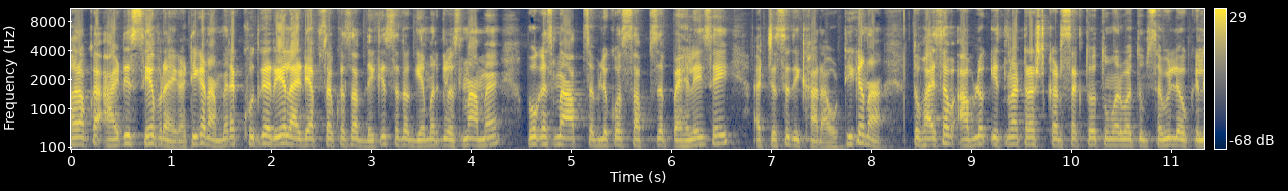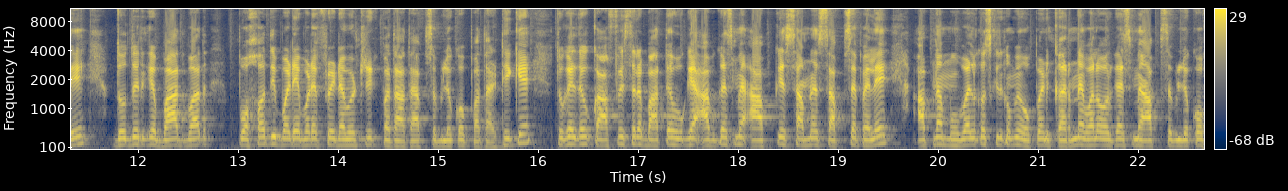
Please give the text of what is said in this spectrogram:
और आपका आईडी सेफ़ रहेगा, ठीक है ना? मेरा खुद का रियल आईडी आप सबके साथ देखिए तो गेमर के लिए नाम है वो कैसे मैं आप सभी लोग को सबसे पहले से ही अच्छे से दिखा रहा हूँ, ठीक है ना? तो भाई साहब, आप लोग इतना ट्रस्ट कर सकते हो तुम्हारे तुम सभी लोगों के लिए। दो दिन के बाद बाद बहुत ही बड़े बड़े फ्री डायमंड ट्रिक बताता है आप सभी लोग को पता है, ठीक है? तो कहते देखो, काफ़ी सारे बातें हो गया। आप गैस मैं आपके सामने सबसे पहले अपना मोबाइल को स्क्रीन को मैं ओपन करने वाला और गैस मैं आप सभी लोग को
